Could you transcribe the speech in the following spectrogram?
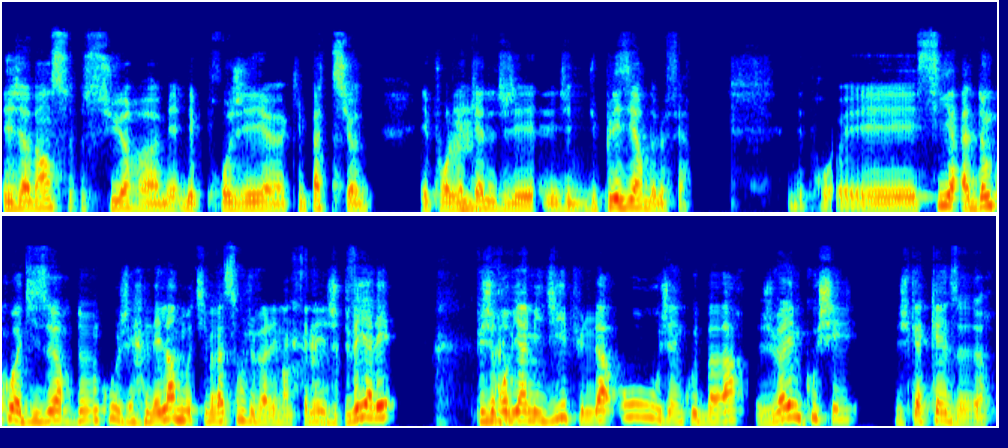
et j'avance sur euh, les projets euh, qui me passionnent et pour mmh. lesquels j'ai du plaisir de le faire. Et si d'un coup à 10 heures, d'un coup j'ai un élan de motivation, je vais aller m'entraîner, je vais y aller. Puis je reviens à midi, puis là, où j'ai un coup de barre, je vais aller me coucher jusqu'à 15 heures.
